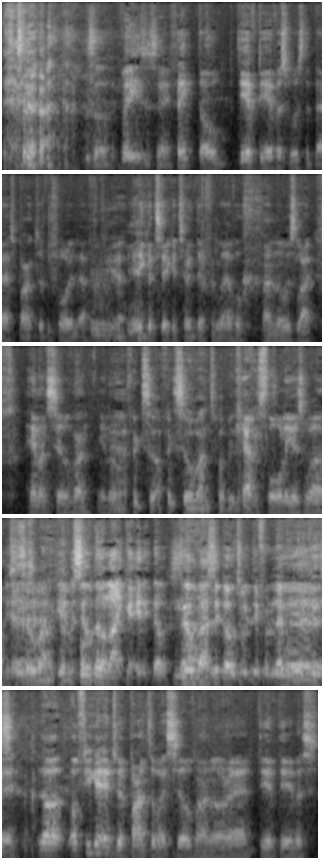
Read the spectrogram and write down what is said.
so, but he's the same. I think though Dave Davis was the best banter before he left. Mm. Yeah. Yeah. He could take it to a different level, and it was like him and Sylvan, you know, yeah, I think so, I think Sylvan's probably the Kevin best. Foley as well. Yeah, Sylvan and yeah, but still don't like getting it though. Still has to go to a different level Yeah. because Yeah. No, well, if you get into a banter with Sylvan or uh, Dave Davis,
